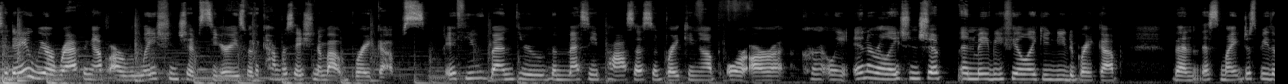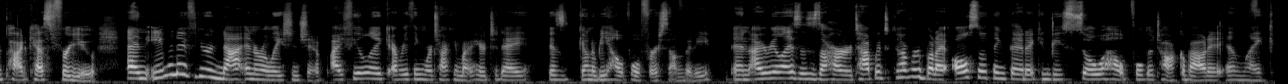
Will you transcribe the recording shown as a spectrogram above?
Today, we are wrapping up our relationship series with a conversation about breakups. If you've been through the messy process of breaking up or are currently in a relationship and maybe feel like you need to break up, then this might just be the podcast for you. And even if you're not in a relationship, I feel like everything we're talking about here today is going to be helpful for somebody. And I realize this is a harder topic to cover, but I also think that it can be so helpful to talk about it and like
